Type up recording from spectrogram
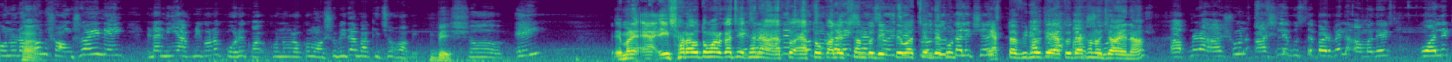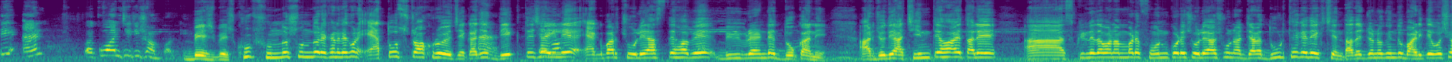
কোনো হ্যাঁ। রকম সংশয় নেই। এটা নিয়ে আপনি কোনো পরে কোনো রকম অসুবিধা বা কিছু হবে। বেশ। তো এই মানে এছাড়াও তোমার কাছে এখানে এত এত কালেকশন তো দেখতে পাচ্ছেন দেখুন। একটা ভিডিওতে এত দেখানো যায় না। আপনারা আসুন আসলে বুঝতে পারবেন আমাদের কোয়ালিটি এন্ড কোয়ান্টিটি সম্পর্কে। বেশ বেশ খুব সুন্দর সুন্দর এখানে দেখুন এত স্টক রয়েছে। কাজে হ্যাঁ। দেখতে চাইলে একবার চলে আসতে হবে বিবি ব্র্যান্ডের দোকানে। আর যদি আর চিনতে হয় তাহলে স্ক্রিনে দেওয়া নাম্বারে ফোন করে চলে আসুন। আর যারা দূর থেকে দেখছেন তাদের জন্য কিন্তু বাড়িতে বসে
